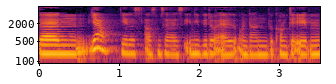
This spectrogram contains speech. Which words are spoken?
Denn ja, jedes Außenseiter ist individuell und dann bekommt ihr eben,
